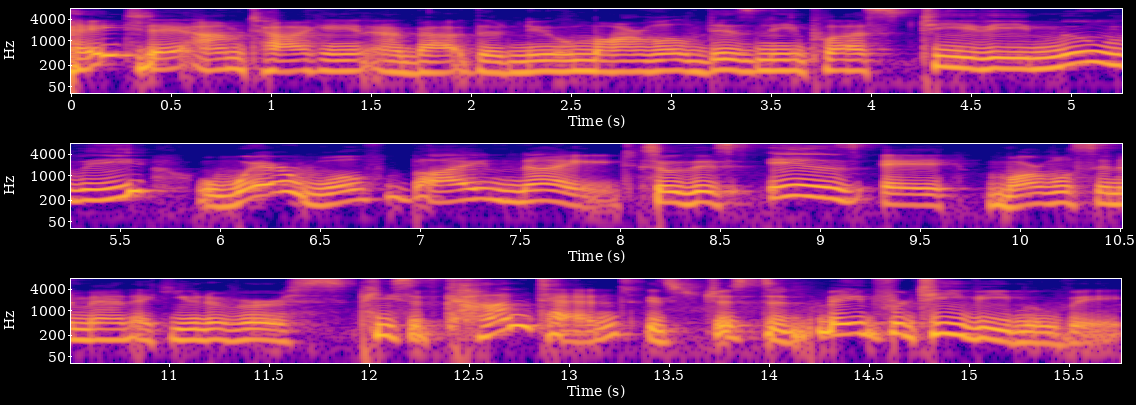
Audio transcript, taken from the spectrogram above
Hey, today I'm talking about the new Marvel Disney Plus TV movie, Werewolf by Night. So this is a Marvel Cinematic Universe piece of content. It's just a made for TV movie.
